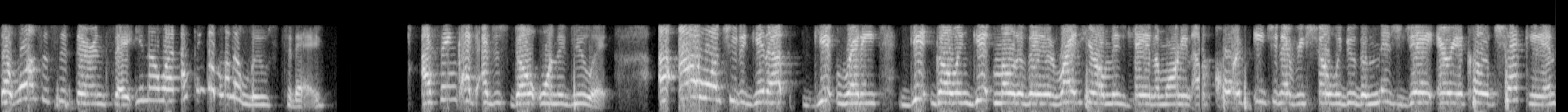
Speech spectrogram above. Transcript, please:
that wants to sit there and say, you know what, I think I'm going to lose today. I think I, I just don't want to do it. I want you to get up, get ready, get going, get motivated right here on Miz J in the morning. Of course, each and every show we do the Miz J area code check in.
